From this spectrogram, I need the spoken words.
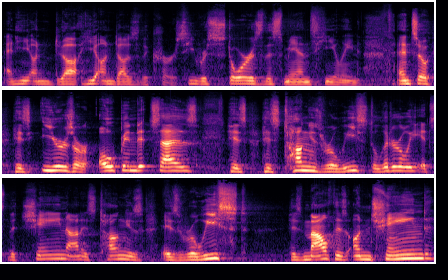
and he, undo, he undoes the curse. He restores this man's healing. And so his ears are opened, it says. His, his tongue is released. Literally, it's the chain on his tongue is, is released. His mouth is unchained.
